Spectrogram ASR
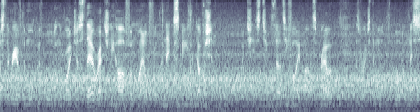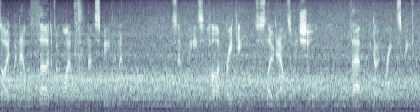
Past the rear of the Morpeth board on the right just there, we're actually half a mile from the next speed reduction, which is to 35 miles per hour. As we reach the Morpeth board on this side, we're now a third of a mile from that speed limit. So we need some hard braking to slow down to ensure that we don't break the speed limit.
